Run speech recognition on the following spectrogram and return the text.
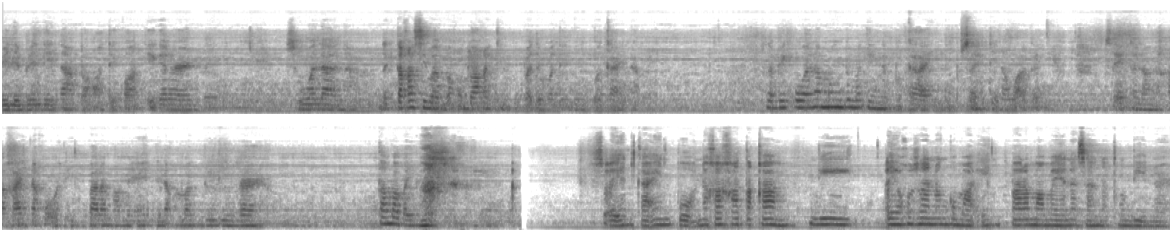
bili-bili na pang konti-konti, ganun. So, wala na. Nagtaka si Baba kung bakit hindi pa dumating yung pagkain namin. Sabi ko, wala mang dumating na pagkain. Tapos ayun, tinawagan niya. So, ito lang, nakakain ako ulit para mamaya hindi na ako mag-dinner. Tama ba yun? so, ayan, kain po. Nakakatakam. Hindi, ayoko sanang kumain para mamaya na sana itong dinner.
